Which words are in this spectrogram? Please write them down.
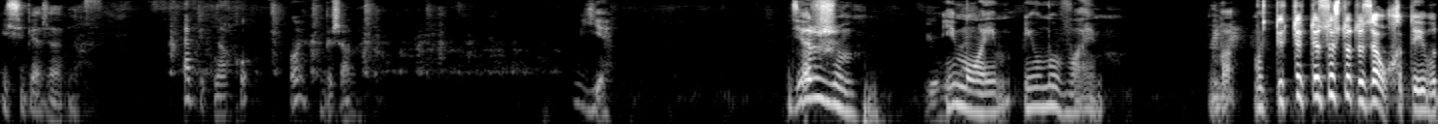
И себя заодно. Опять нахуй. Ой, убежала. Е. Держим и моем, и умываем. Ба- Ой, ты, ты, ты за что ты за ухо ты его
